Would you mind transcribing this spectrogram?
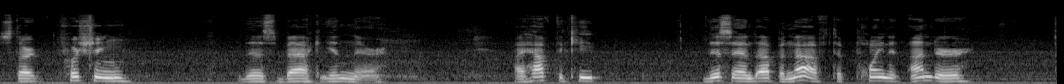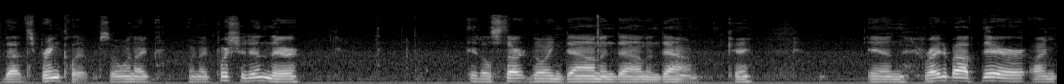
start pushing this back in there. I have to keep this end up enough to point it under that spring clip. So when I when I push it in there, it'll start going down and down and down. Okay, and right about there, I'm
